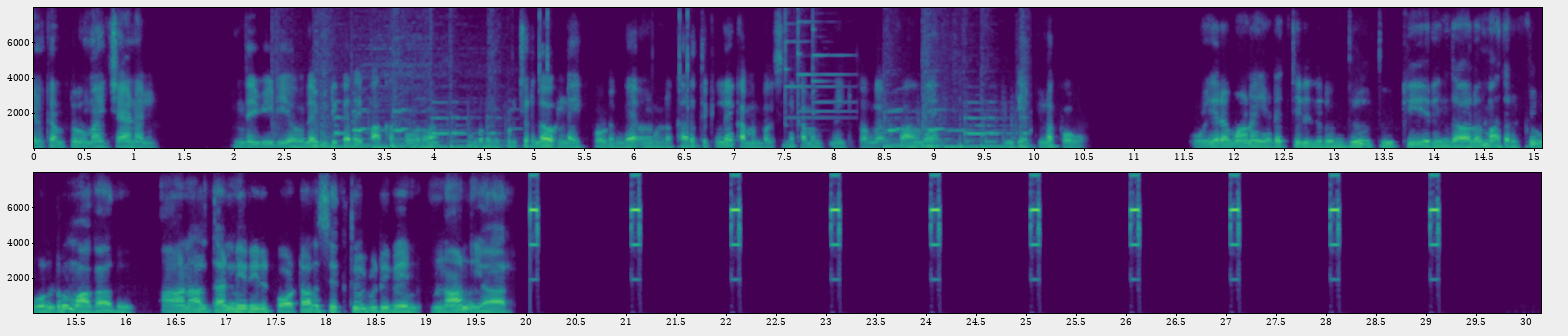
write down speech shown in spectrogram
Welcome to my channel இந்த வீடியோவில் விடுகதை பார்க்க போகிறோம் உங்களுக்கு பிடிச்சிருந்தா ஒரு லைக் போடுங்க. உங்களோட கருத்துக்களை கமெண்ட் பாக்ஸில் கமெண்ட் பண்ணிட்டு போங்க. வாங்க வீடியோக்குள்ளே போவோம். உயரமான இடத்தில் இருந்து தூக்கி எறிந்தாலும் அதற்கு ஒன்றும் ஆகாது. ஆனால் தண்ணீரில் போட்டால் செத்து விடுவேன். நான் யார்?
